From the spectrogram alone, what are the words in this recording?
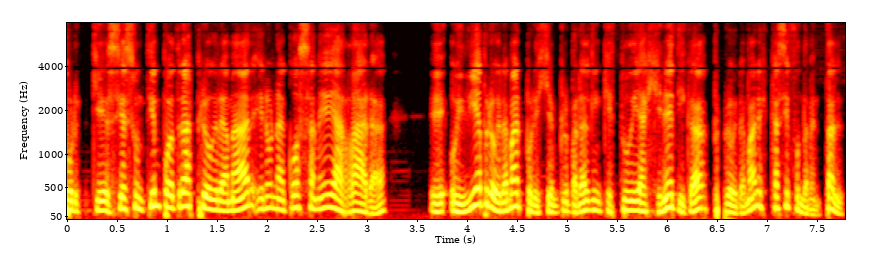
porque si hace un tiempo atrás programar era una cosa media rara, eh, hoy día programar, por ejemplo, para alguien que estudia genética, programar es casi fundamental.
